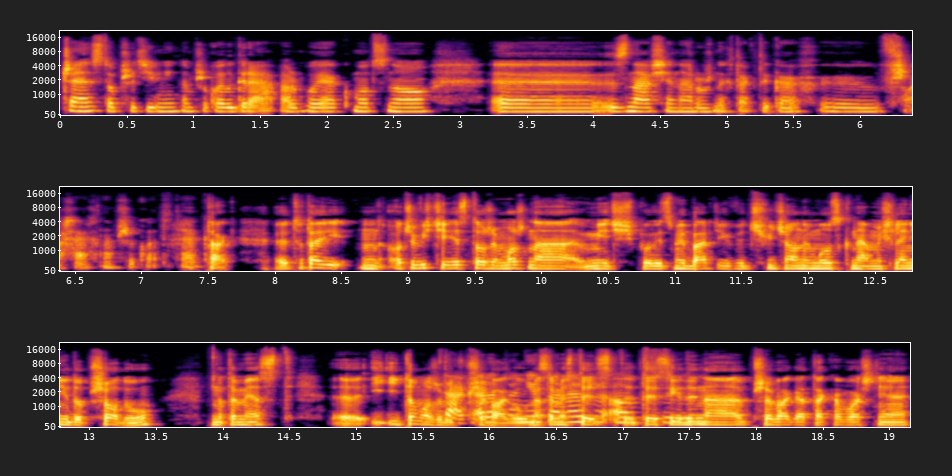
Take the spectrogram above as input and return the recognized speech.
często przeciwnik na przykład gra, albo jak mocno e, zna się na różnych taktykach e, w szachach na przykład. Tak, tak. E, tutaj m, mm, oczywiście jest to, że można mieć powiedzmy bardziej wyćwiczony mózg na myślenie do przodu, natomiast e, i, i to może tak, być przewagą. To natomiast to jest, od... to jest jedyna przewaga taka właśnie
